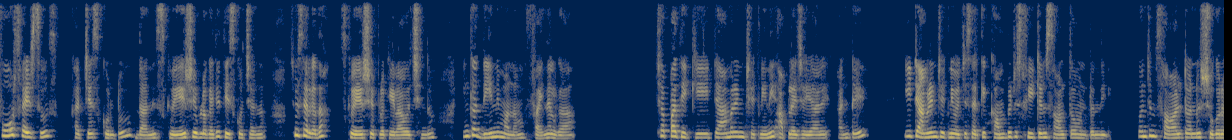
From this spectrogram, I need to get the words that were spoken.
ఫోర్ సైడ్స్ కట్ చేసుకుంటూ దాన్ని స్క్వేర్ షేప్లోకి అయితే తీసుకొచ్చాను. చూసారు కదా స్క్వేర్ షేప్లోకి ఎలా వచ్చిందో. ఇంకా దీన్ని మనం ఫైనల్గా చపాతీకి ట్యామరిన్ చట్నీని అప్లై చేయాలి. అంటే ఈ ట్యామరిన్ చట్నీ వచ్చేసరికి కంప్లీట్ స్వీట్ అండ్ సాల్ట్తో ఉంటుంది. కొంచెం సాల్ట్ అండ్ షుగర్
